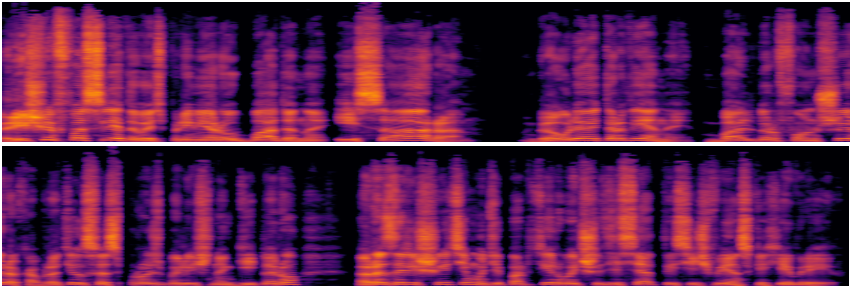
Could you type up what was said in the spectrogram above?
Решив последовать примеру Бадена и Саара, гауляйтер Вены Бальдур фон Ширах обратился с просьбой лично к Гитлеру разрешить ему депортировать 60 тысяч венских евреев.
